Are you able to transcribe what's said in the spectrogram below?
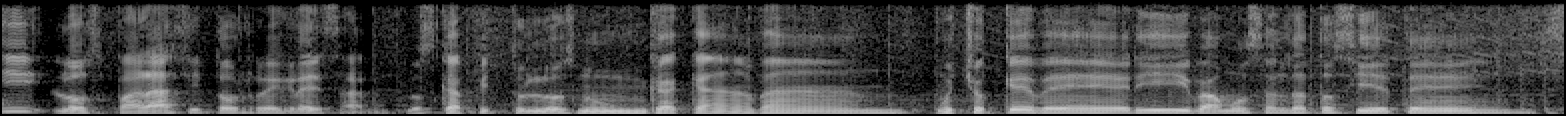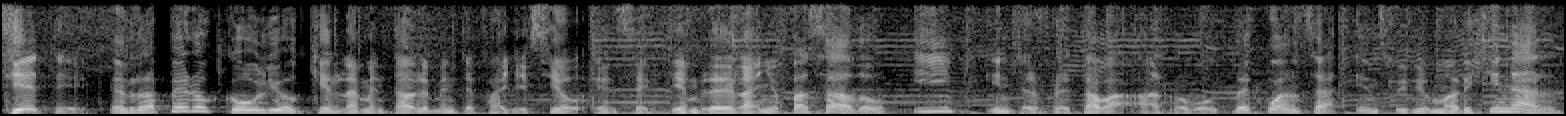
y los parásitos regresan. Los capítulos nunca acaban. Mucho que ver y vamos al dato 7. 7. El rapero Coolio, quien lamentablemente falleció en septiembre del año pasado y interpretaba al robot de Kwanzaa en su idioma original,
